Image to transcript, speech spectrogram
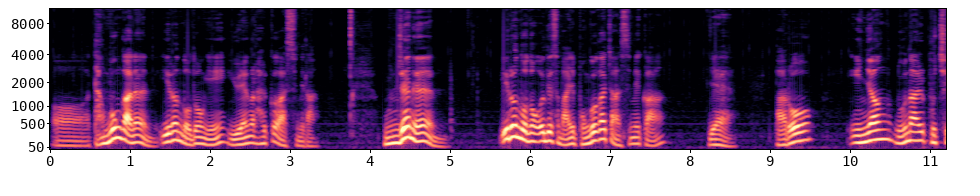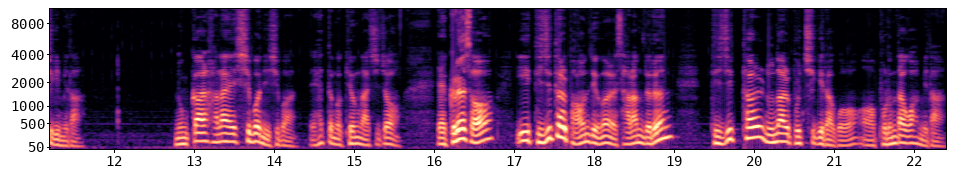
어, 당분간은 이런 노동이 유행을 할 것 같습니다. 문제는 이런 노동 어디서 많이 본 것 같지 않습니까? 예, 바로 인형 눈알 붙이기입니다. 눈깔 하나에 10원, 20원 예, 했던 거 기억나시죠? 예, 그래서 이 디지털 바운딩을 사람들은 디지털 눈알 붙이기라고 어, 부른다고 합니다.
